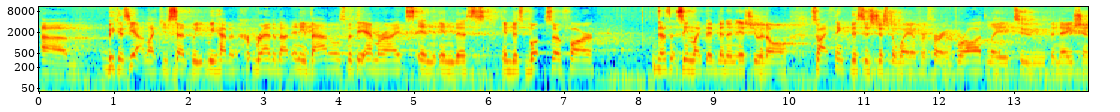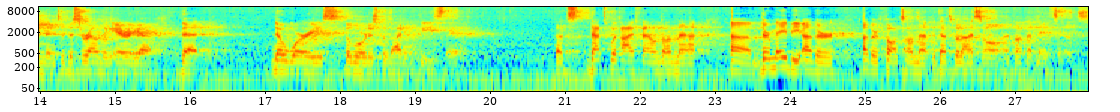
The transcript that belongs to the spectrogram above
Um, because, yeah, like you said, we, we haven't read about any battles with the Amorites in, in, this, in this book so far. Doesn't seem like they've been an issue at all. So I think this is just a way of referring broadly to the nation and to the surrounding area that no worries, the Lord is providing peace there. That's, that's what I found on that. Um, there may be other, other thoughts on that, but that's what I saw. I thought that made sense.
